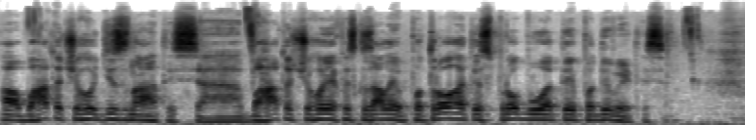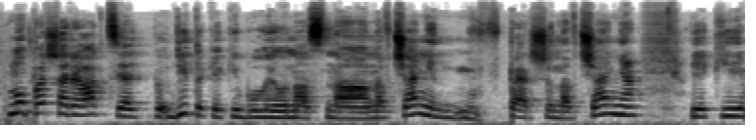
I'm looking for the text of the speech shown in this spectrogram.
багато чого дізнатися, багато чого, як ви сказали, потрогати, спробувати, подивитися. Ну, перша реакція діток, які були у нас на навчанні, вперше навчання, які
